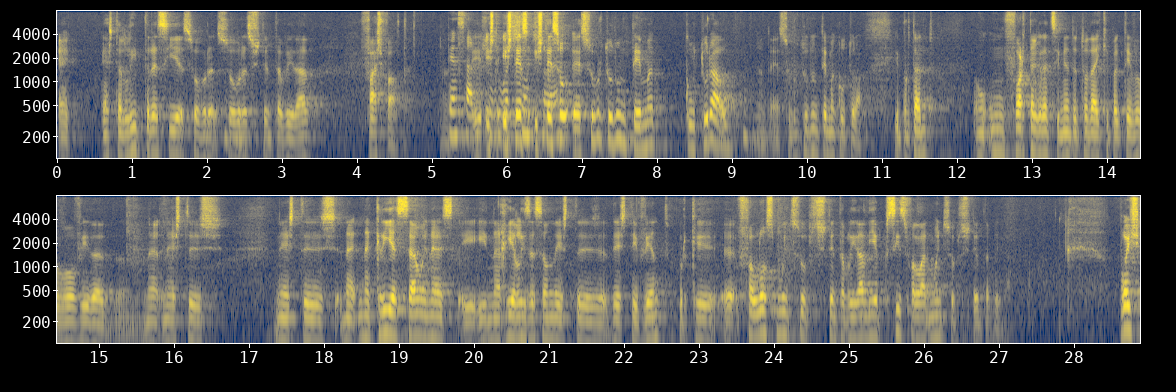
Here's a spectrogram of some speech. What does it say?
é, esta literacia sobre, sobre a sustentabilidade faz falta. Pensar isto, isto, é, isto é, é, sobretudo um tema cultural, é sobretudo um tema cultural. E, portanto, um, um forte agradecimento a toda a equipa que esteve envolvida nestes, nestes, na, na criação e, neste, e, na realização deste, deste evento, porque uh, falou-se muito sobre sustentabilidade e é preciso falar muito sobre sustentabilidade. Pois,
